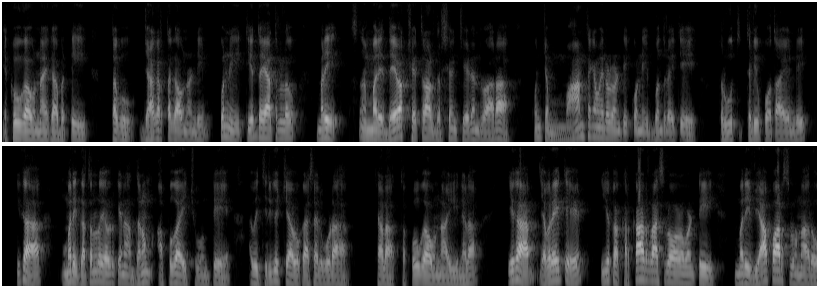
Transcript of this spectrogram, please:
ఎక్కువగా ఉన్నాయి కాబట్టి తగు జాగ్రత్తగా ఉండండి. కొన్ని తీర్థయాత్రలు మరి మరి దేవక్షేత్రాలు దర్శనం చేయడం ద్వారా కొంచెం మానసికమైనటువంటి కొన్ని ఇబ్బందులు అయితే తొలుగు తెలిగిపోతాయండి. ఇక మరి గతంలో ఎవరికైనా ధనం అప్పుగా ఇచ్చి ఉంటే అవి తిరిగి వచ్చే అవకాశాలు కూడా చాలా తక్కువగా ఉన్నాయి ఈ నెల. ఇక ఎవరైతే ఈ యొక్క కర్కాట రాశిలో వంటి మరి వ్యాపారస్తులు ఉన్నారో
